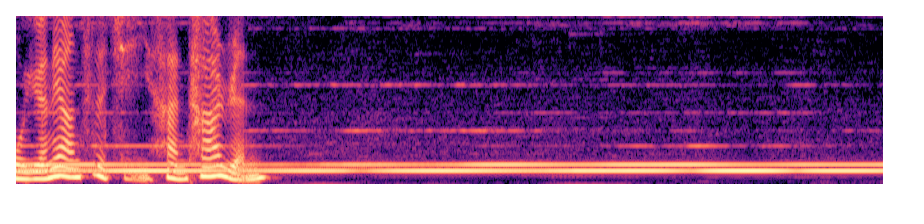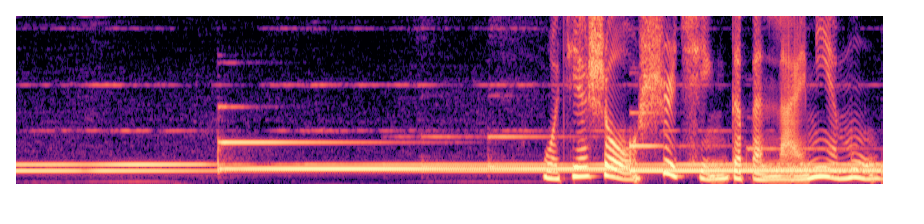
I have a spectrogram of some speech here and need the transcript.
我原谅自己和他人。我接受事情的本来面目。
